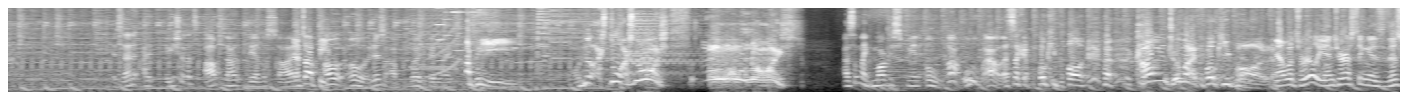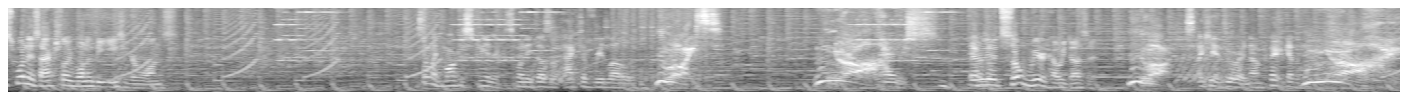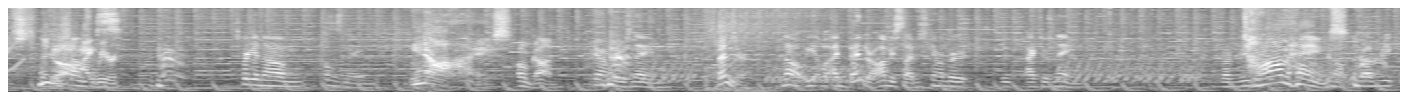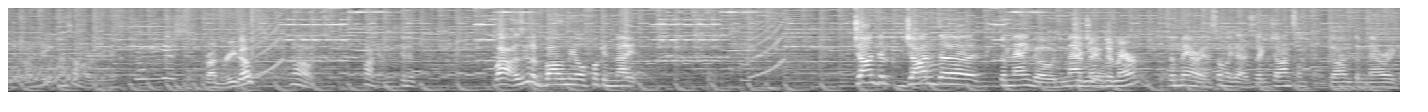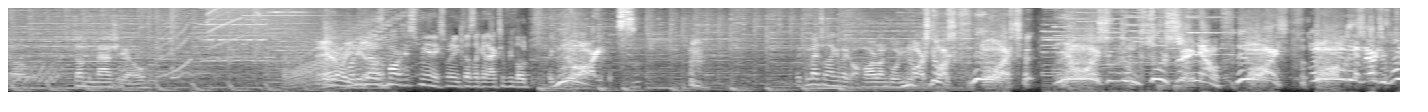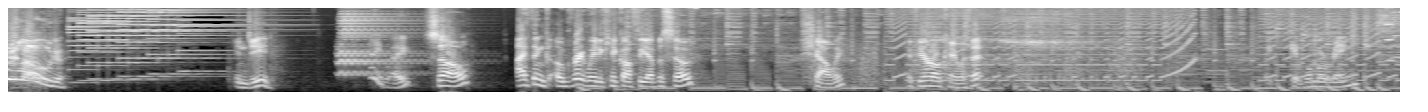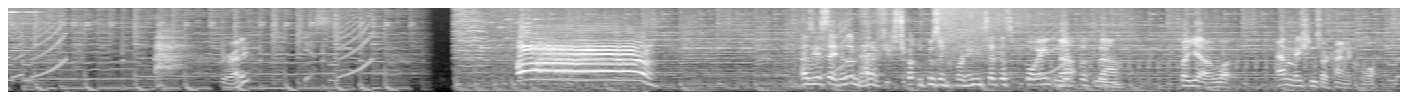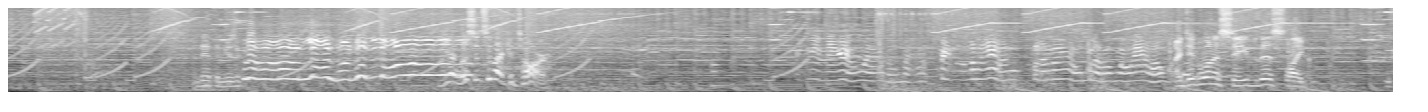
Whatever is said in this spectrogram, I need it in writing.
Is that? Are you sure that's up, not the other side? That's uppy. Oh, oh, it is up. Good, good, nice. uppy. Oh, nice, nice, nice! Oh, nice! I sound like Marcus Spin. Oh, wow, oh, wow, that's like a Pokeball. Come to my Pokeball! Now, what's really interesting is this one is actually one of the easier ones. It's not like Marcus Phoenix when he does an active reload. Nice! Nice. It- it's so weird how he does it. Nice! I can't do it right now. I'm gonna get the Nice. That just sounds weird. Friggin' um, what's his name? Nice. Oh God. Can't remember his name. Bender. No, yeah, well, I Bender, obviously. I just can't remember the actor's name. Rodriguez. Tom Hanks. No, Rodriguez. Rodriguez. That's not Rodriguez. Rodrigo. No. Fuck, I'm gonna. Wow, this is gonna bother me all fucking night. John De, John De, DeMango, DiMaggio. Demar. Demario, something like that. It's like John something. John DeMarigo. John DiMaggio. There we when he does Marcus Phoenix, when he does like an active reload, like nice. like imagine like like a hard on going nice, nice, nice, nice. I'm so saying now, nice. Oh, this active reload. Indeed. Anyway, So, I think a great way to kick off the episode, shall we? If you're okay with it. get one more ring. You ready? Ah! I was gonna say, it does it matter if you start losing rings at this point? No, no. But yeah, look, animations are kind of cool. They have the music. La, la, la, la, la. Yeah, listen to that guitar. I did want to save this like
